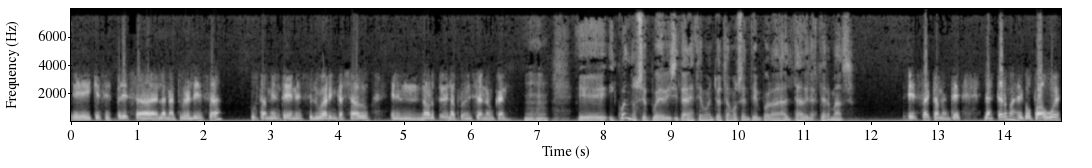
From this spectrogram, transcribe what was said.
eh, que se expresa la naturaleza justamente en ese lugar encallado en el norte de la provincia de Neuquén. Eh, ¿Y cuándo se puede visitar? En este momento estamos en temporada alta de las termas. Exactamente. Las termas de Copahue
